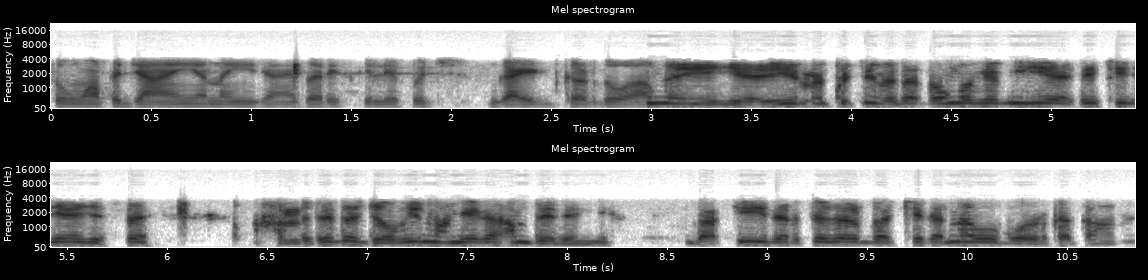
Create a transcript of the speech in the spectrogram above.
तो वहाँ पे जाएँ या नहीं जाएँ सर इसके लिए कुछ गाइड कर दो आप। नहीं ये ये मैं कुछ नहीं बता पाऊँगा क्योंकि ये ऐसी चीज़ें हैं जिसपे हमसे तो जो भी मांगेगा हम दे देंगे। बाकी इधर से उधर बच्चे करना वो बोर्ड का काम है।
